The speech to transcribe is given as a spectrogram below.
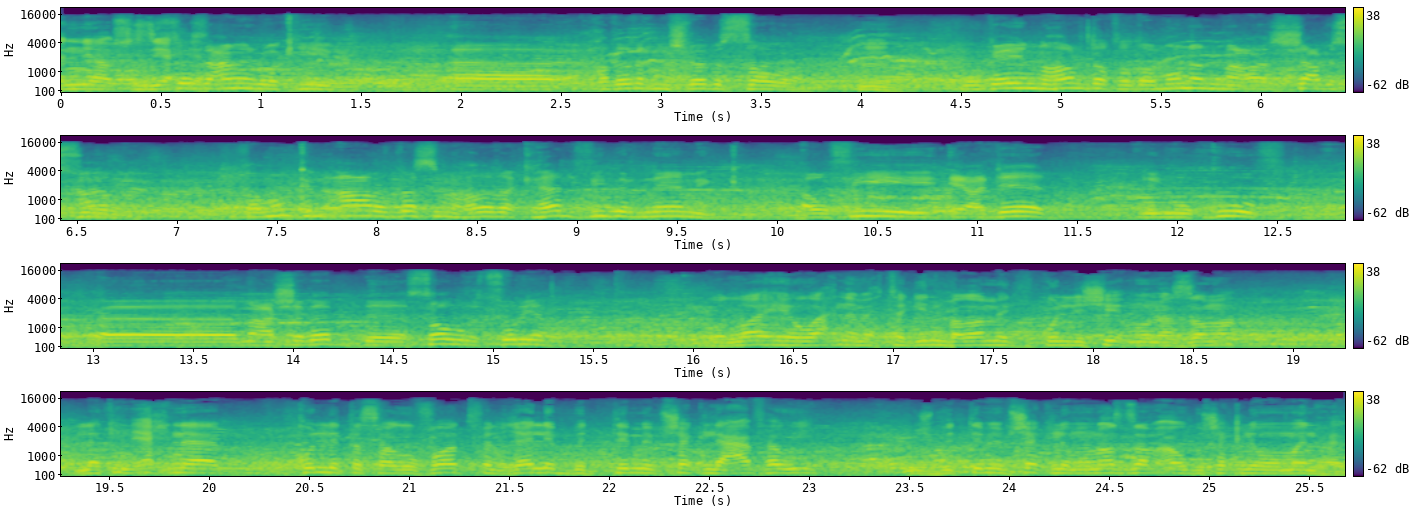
اسالني يا أستاذ أستاذ يحيى عامل الوكيل آه، حضرتك من شباب الثوره. وجاي النهارده تضامنا مع الشعب السوري فممكن أعرف بس من حضرتك هل في برنامج أو في إعداد للوقوف آه، مع شباب ثورة سوريا؟ والله هو إحنا محتاجين برامج في كل شيء منظمة لكن إحنا كل التصرفات في الغالب بتتم بشكل عفوي مش بتتم بشكل منظم أو بشكل ممنهج.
